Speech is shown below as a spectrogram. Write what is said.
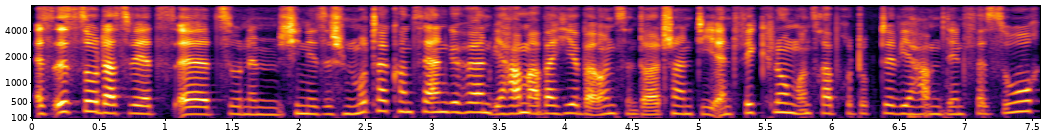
es ist so, dass wir jetzt äh, zu einem chinesischen Mutterkonzern gehören. Wir haben aber hier bei uns in Deutschland die Entwicklung unserer Produkte. Wir haben den Versuch,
